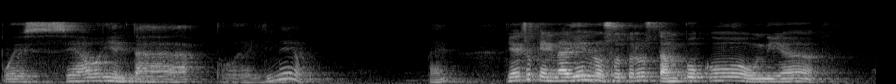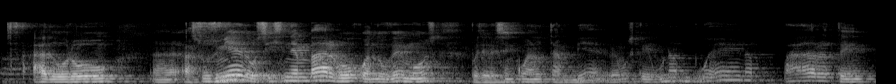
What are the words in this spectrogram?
pues sea orientada por el dinero. ¿eh? Pienso que nadie de nosotros tampoco un día adoró uh, a sus miedos y sin embargo cuando vemos, pues de vez en cuando también vemos que una buena parte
